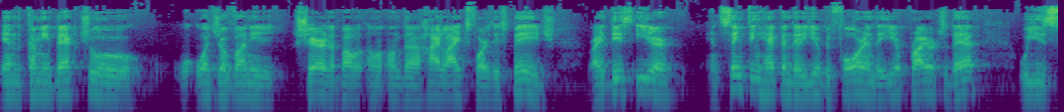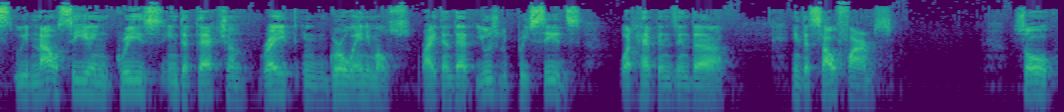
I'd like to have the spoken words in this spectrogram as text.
And coming back to what Giovanni shared about on, on the highlights for this page, right? This year, and same thing happened the year before and the year prior to that. We we now see an increase in detection rate in grow animals, right? And that usually precedes what happens in the in the sow farms. So,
